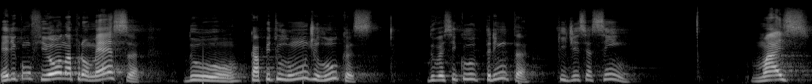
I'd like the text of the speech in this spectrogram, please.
Ele confiou na promessa do capítulo 1 de Lucas, do versículo 30, que disse assim: Mas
